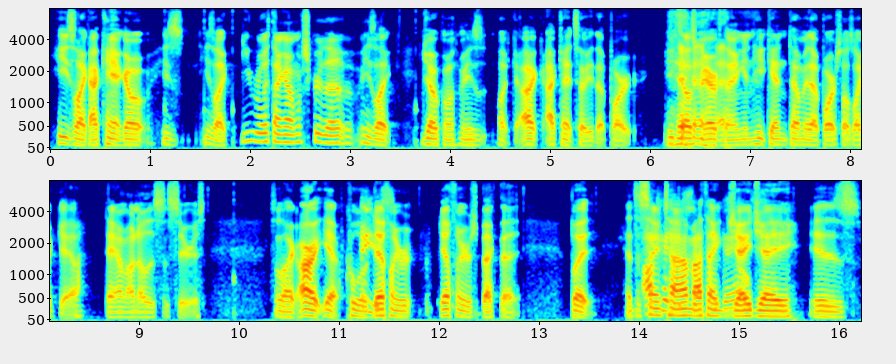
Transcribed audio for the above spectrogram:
he's like, I can't go. He's he's like, you really think I'm gonna screw that? Up? He's like joking with me. He's like, I I can't tell you that part. He tells me everything, and he can't tell me that part. So I was like, yeah, damn, I know this is serious. So like, all right, yeah, cool, definitely definitely respect that. But at the same time, I think JJ is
